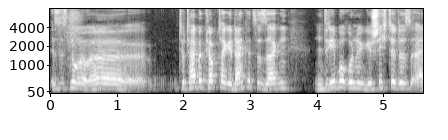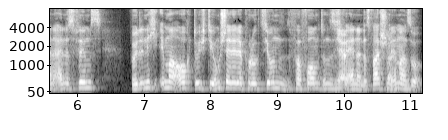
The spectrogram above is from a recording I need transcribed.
es ist nur äh, total bekloppter Gedanke zu sagen, ein Drehbuch und eine Geschichte des, ein, eines Films würde nicht immer auch durch die Umstände der Produktion verformt und sich Ja. verändern. Das war schon Klar. immer so.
